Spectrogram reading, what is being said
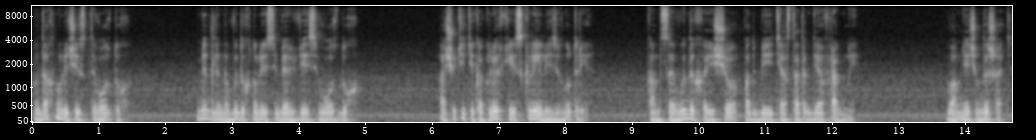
вдохнули чистый воздух, медленно выдохнули из себя весь воздух. Ощутите, как легкие склеились внутри. В конце выдоха еще подбейте остаток диафрагмы. Вам нечем дышать,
